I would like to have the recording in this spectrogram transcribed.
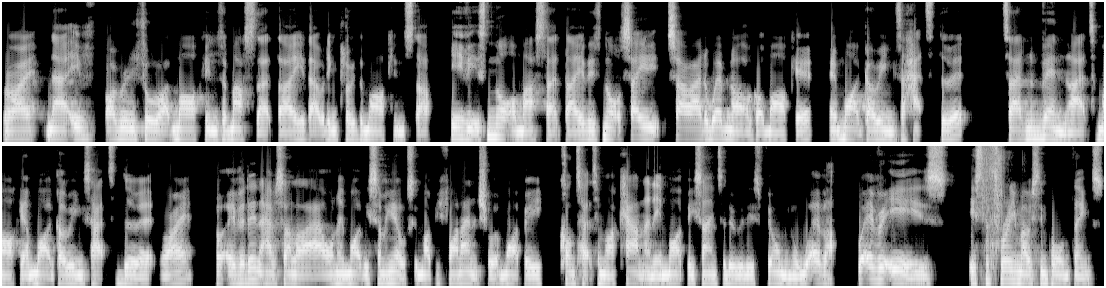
Right now, if I really feel like marketing's a must that day, that would include the marketing stuff. If it's not a must that day, if it's not, say, so I had a webinar I've got market, it might go in because I had to do it. So I had an event I had to market, it might go in because I had to do it, right? But if I didn't have something like that on, it might be something else. It might be financial. It might be contacting my accountant. It might be something to do with his filming or whatever. Whatever it is, it's the three most important things,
